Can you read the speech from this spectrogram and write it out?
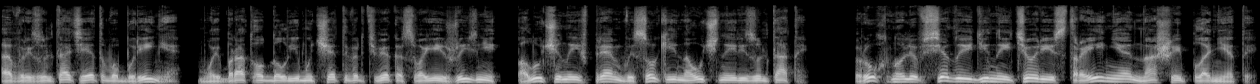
А в результате этого бурения мой брат отдал ему четверть века своей жизни, полученные впрямь высокие научные результаты. Рухнули все до единой теории строения нашей планеты.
